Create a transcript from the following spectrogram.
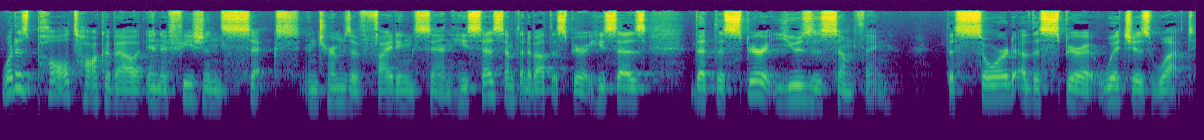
what does Paul talk about in Ephesians 6 in terms of fighting sin? He says something about the Spirit. He says that the Spirit uses something, the sword of the Spirit, which is what?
